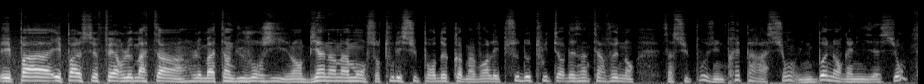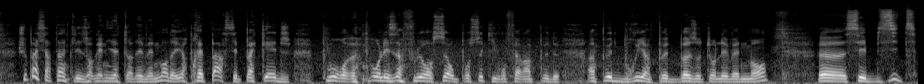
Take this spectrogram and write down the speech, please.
et pas, et pas se faire le matin, le matin du jour J, non, bien en amont sur tous les supports de com, avoir les pseudo-Twitter des intervenants. Ça suppose une préparation, une bonne organisation. Je ne suis pas certain que les organisateurs d'événements d'ailleurs préparent ces packages pour, euh, pour les influenceurs ou pour ceux qui vont faire un peu de, un peu de bruit, un peu de buzz autour de l'événement. Euh, c'est Bzit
